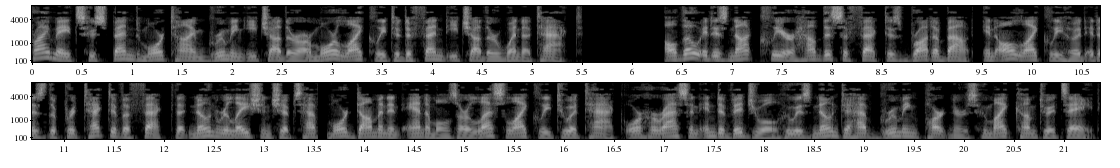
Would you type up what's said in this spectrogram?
Primates who spend more time grooming each other are more likely to defend each other when attacked. Although it is not clear how this effect is brought about, in all likelihood it is the protective effect that known relationships have. More dominant animals are less likely to attack or harass an individual who is known to have grooming partners who might come to its aid.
